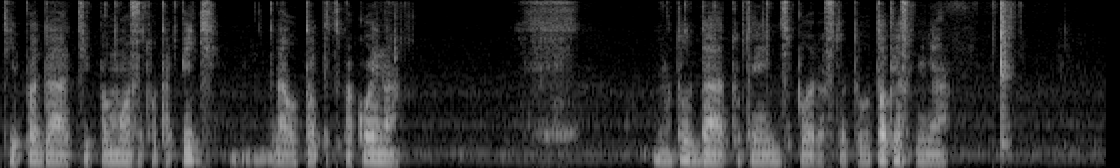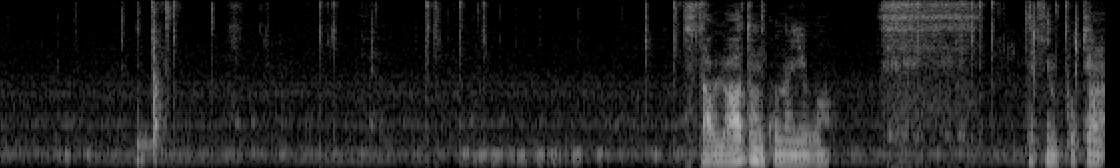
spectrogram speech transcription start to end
Типа, да, типа может утопить. Да, утопит спокойно. Ну тут да, тут я не спорю, что ты утопишь меня. Ставлю атомку на него. Таким путем.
